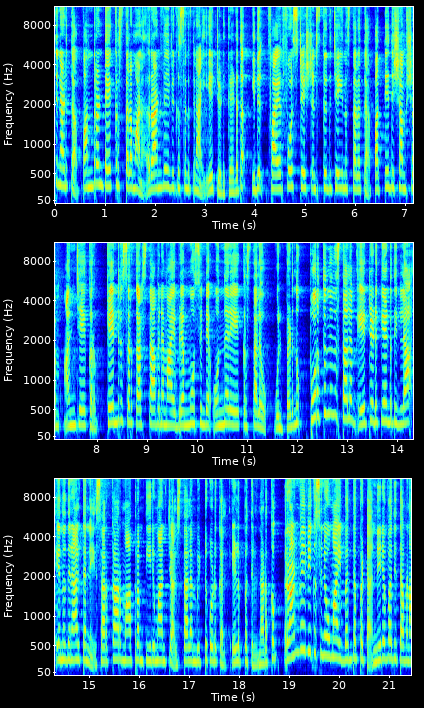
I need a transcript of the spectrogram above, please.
വിമാനത്താവളത്തിനടുത്ത് പന്ത്രണ്ട് ഏക്കർ സ്ഥലമാണ് റൺവേ വികസനത്തിനായി ഏറ്റെടുക്കേണ്ടത്. ഇതിൽ ഫയർഫോഴ്സ് സ്റ്റേഷൻ സ്ഥിതി ചെയ്യുന്ന സ്ഥലത്ത് പത്തേ ദശാംശം അഞ്ച് ഏക്കറും കേന്ദ്ര സർക്കാർ സ്ഥാപനമായ ബ്രഹ്മോസിന്റെ ഒന്നര ഏക്കർ സ്ഥലവും ഉൾപ്പെടുന്നു. പുറത്തുനിന്ന് സ്ഥലം ഏറ്റെടുക്കേണ്ടതില്ല എന്നതിനാൽ തന്നെ സർക്കാർ മാത്രം തീരുമാനിച്ചാൽ സ്ഥലം വിട്ടുകൊടുക്കൽ എളുപ്പത്തിൽ നടക്കും. റൺവേ വികസനവുമായി ബന്ധപ്പെട്ട് നിരവധി തവണ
